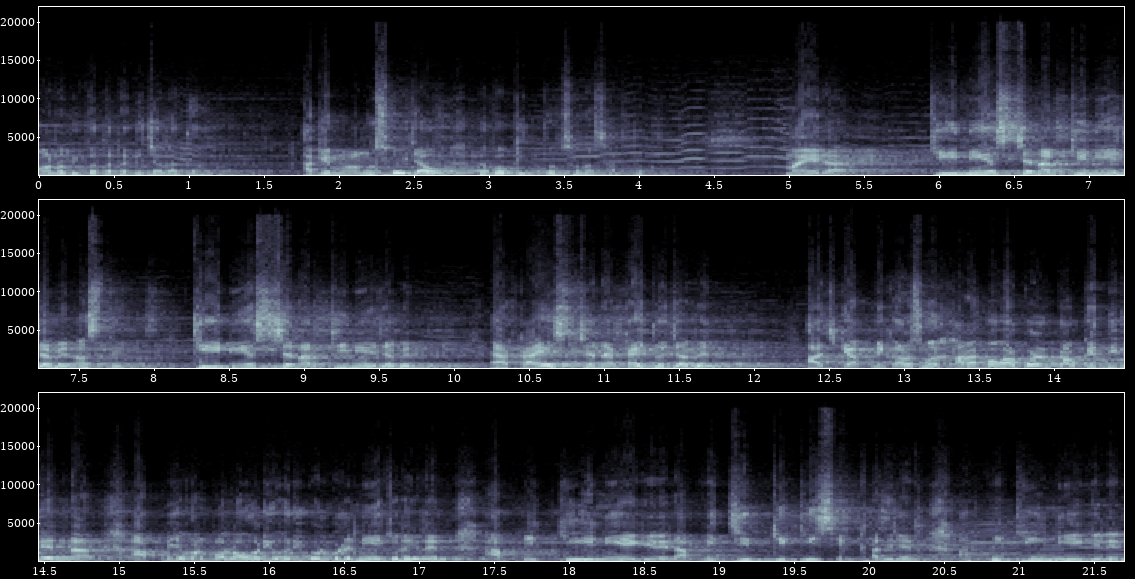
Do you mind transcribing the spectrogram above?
মানবিকতাটাকে জাগাতে হবে। আগে মানুষ হয়ে যাও, দেখো কীর্তন শোনা সার্থক। মায়েরা, কি নিয়ে এসছেন আর কি নিয়ে যাবেন আসতে? কি নিয়ে এসছেন আর কি নিয়ে যাবেন? একা এসছেন, একাই তো যাবেন। আজকে আপনি কারোর সঙ্গে খারাপ ব্যবহার করেন, কাউকে দিলেন না। আপনি যখন বলো হরি হরি বল বলে নিয়ে চলে গেলেন, আপনি কি নিয়ে গেলেন? আপনি জীবকে কি শিক্ষা দিলেন? আপনি কি নিয়ে গেলেন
